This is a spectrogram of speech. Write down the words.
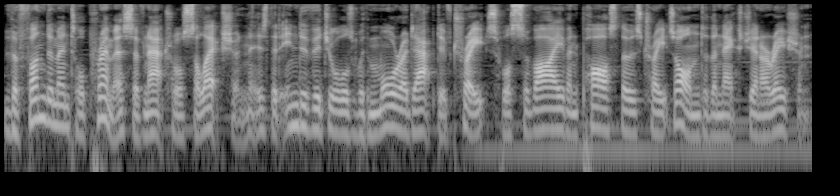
The fundamental premise of natural selection is that individuals with more adaptive traits will survive and pass those traits on to the next generation,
